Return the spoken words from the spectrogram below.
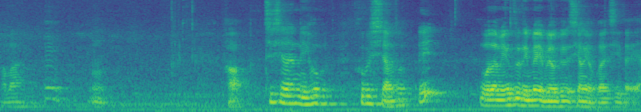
好吧？嗯嗯。好，接下来你会不会会不会想说，哎，我的名字里面有没有跟香有关系的呀？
